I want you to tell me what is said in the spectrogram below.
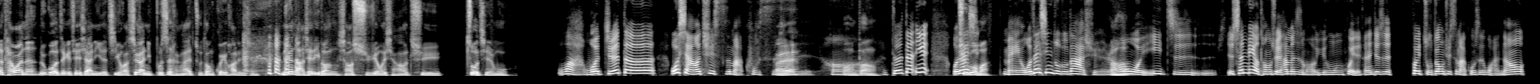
那台湾呢？如果这个接下来你的计划，虽然你不是很爱主动规划旅行，你有哪些地方想要许愿，会想要去做节目？哇，我觉得我想要去司马库斯，哎，哦，很棒。对，但因为我在去过吗？没有，我在新竹读大学，然后我一直身边有同学，他们是什么原文会的，反正就是会主动去司马库斯玩，然后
